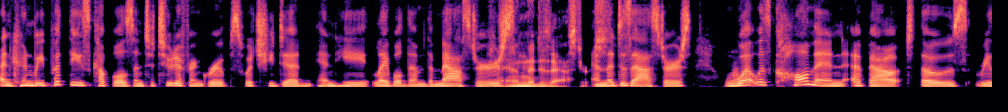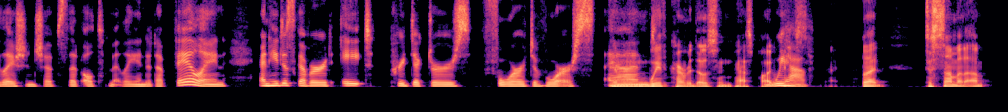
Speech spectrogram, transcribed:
and can we put these couples into two different groups which he did and he labeled them the masters and the disasters. and the disasters. What was common about those relationships that ultimately ended up failing and he discovered eight predictors for divorce and, and we've covered those in past podcasts. we have. Right? but to sum it up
